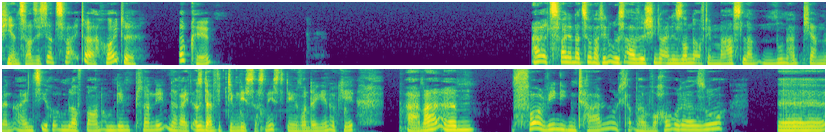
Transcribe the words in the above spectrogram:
24.02. Heute. Okay. Als zweite Nation nach den USA will China eine Sonde auf dem Mars landen. Nun hat Tianwen 1 ihre Umlaufbahn um den Planeten erreicht. Also da wird demnächst das nächste Ding runtergehen, okay. Aber ähm, vor wenigen Tagen, ich glaube eine Woche oder so, äh,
